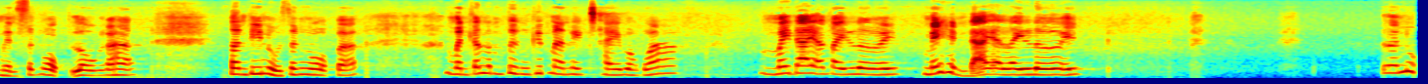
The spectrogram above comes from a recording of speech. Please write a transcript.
เหมือนสงบลงอะค่ะตอนที่หนูสงบอะมันก็ลำพึงขึ้นมาในใจบอกว่า ไม่ได้อะไรเลย ไม่เห็นได้อะไรเลย แล้วหนู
